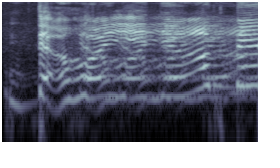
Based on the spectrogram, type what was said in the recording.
等会儿也能。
